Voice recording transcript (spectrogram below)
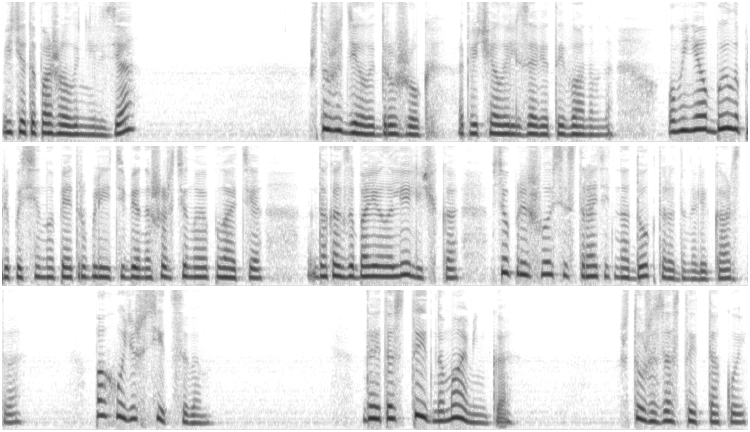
Ведь это, пожалуй, нельзя». «Что же делать, дружок?» — отвечала Елизавета Ивановна. «У меня было припасено пять рублей тебе на шерстяное платье, — да как заболела Лелечка, все пришлось истратить на доктора да на лекарства. Походишь ситцевым. Да это стыдно, маменька. Что же за стыд такой?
